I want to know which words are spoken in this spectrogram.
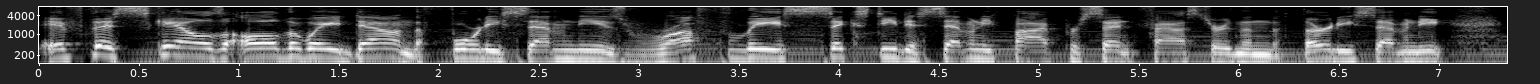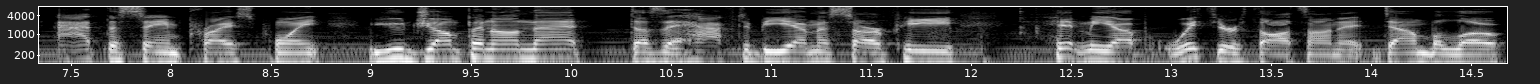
if this scales all the way down, the 4070 is roughly 60 to 75% faster than the 3070 at the same price point. You jumping on that? Does it have to be MSRP? hit me up with your thoughts on it down below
